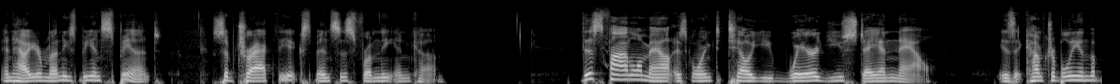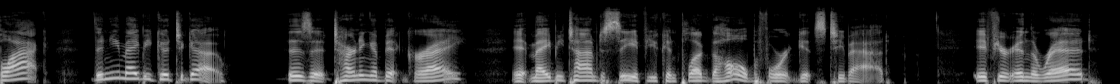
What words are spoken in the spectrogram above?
and how your money's being spent, subtract the expenses from the income. This final amount is going to tell you where you stand now. Is it comfortably in the black? Then you may be good to go. Is it turning a bit gray? It may be time to see if you can plug the hole before it gets too bad. If you're in the red,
